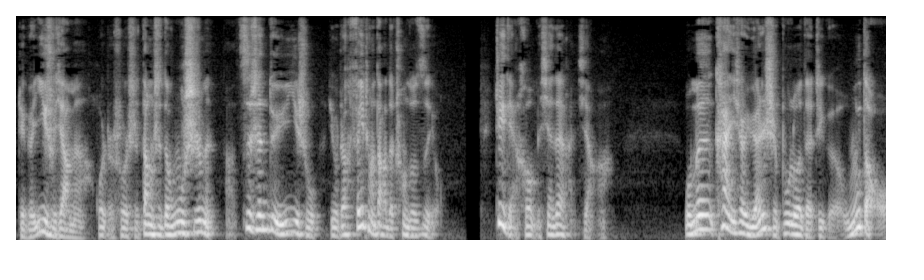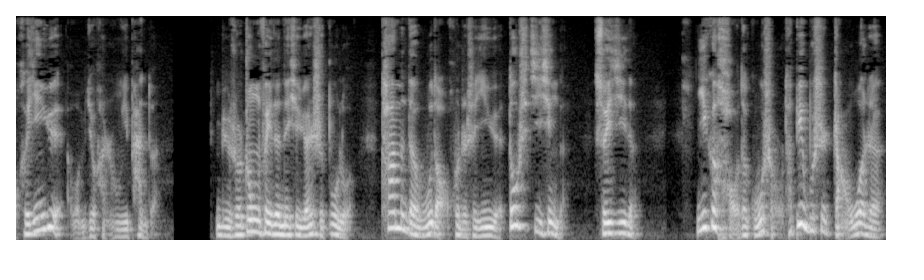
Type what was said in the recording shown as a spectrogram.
这个艺术家们啊或者说是当时的巫师们啊，自身对于艺术有着非常大的创作自由，这点和我们现在很像啊。我们看一下原始部落的这个舞蹈和音乐，我们就很容易判断。你比如说中非的那些原始部落，他们的舞蹈或者是音乐都是即兴的、随机的。一个好的鼓手，他并不是掌握着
